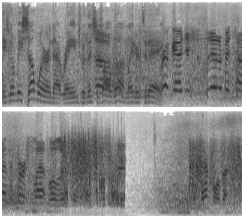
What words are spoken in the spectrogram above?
He's going to be somewhere in that range when this is all done later today. Real good, just a little bit time in the first lap. We'll lose this. Careful, but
